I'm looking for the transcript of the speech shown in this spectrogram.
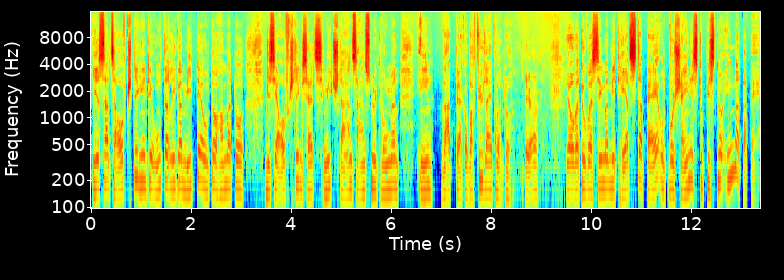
ihr seid aufgestiegen in die Unterliga Mitte und da haben wir da, wie sie aufgestiegen seid, mit Stanz 1-0 gewonnen in Wartberg. Aber viele Leute waren da. Ja. Ja, aber du warst immer mit Herz dabei und wahrscheinlich du bist noch immer dabei.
